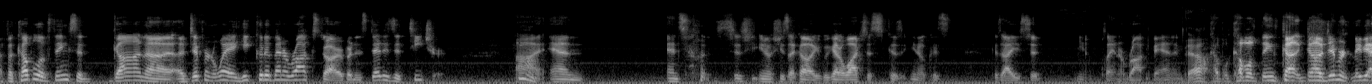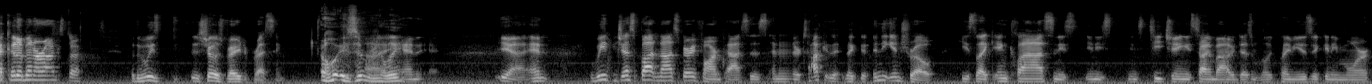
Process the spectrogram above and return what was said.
if a couple of things had gone uh, a different way, he could have been a rock star, but instead he's a teacher. Uh, and and so, so she, you know she's like, oh, we got to watch this because you know because because I used to you know play in a rock band and Yeah. a couple couple of things got, got different. Maybe I could have been a rock star. But the movie, the show is very depressing. Oh, is it Uh, really? and yeah, and we just bought Knott's Berry Farm passes, and they're talking like in the intro. He's like in class and he's and he's, he's teaching. He's talking about how he doesn't really play music anymore.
